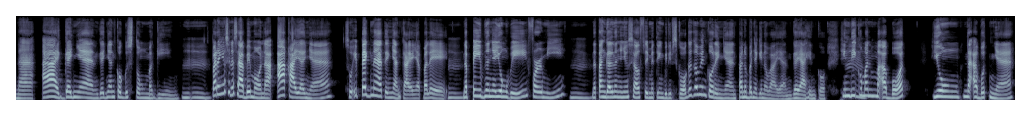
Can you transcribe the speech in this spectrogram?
na, ay, ganyan, ganyan ko gustong maging. Mm-mm. Parang yung sinasabi mo na, ah, kaya niya. So, ipeg natin yan. Kaya niya pala eh. Mm. Na-pave na niya yung way for me. Mm. Natanggal na niya yung self-limiting beliefs ko. Gagawin ko rin yan. Paano ba niya ginawa yan? Gayahin ko. Hindi Mm. ko man maabot yung naabot niya.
